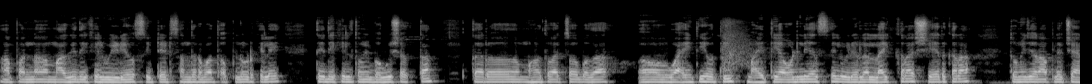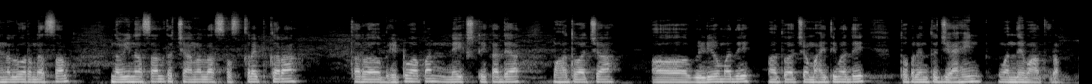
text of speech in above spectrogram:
आपण मागे देखील व्हिडिओ सिटेट संदर्भात अपलोड केले ते देखील तुम्ही बघू शकता. तर महत्त्वाचं बघा माहिती होती. माहिती आवडली असेल व्हिडिओला लाईक करा शेअर करा. तुम्ही जर आपल्या चॅनलवर नसाल नवीन असाल तर चॅनलला सबस्क्राईब करा. तर भेटू आपण नेक्स्ट एखाद्या महत्त्वाच्या व्हिडिओमध्ये महत्त्वाच्या माहितीमध्ये. तोपर्यंत जय हिंद वंदे मातरम.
